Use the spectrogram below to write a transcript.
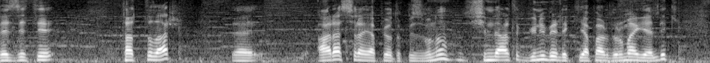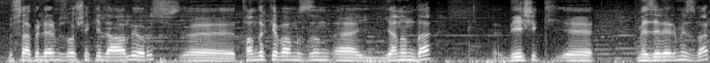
lezzeti tattılar. Ara sıra yapıyorduk biz bunu. Şimdi artık günübirlik yapar duruma geldik. Misafirlerimizi o şekilde ağırlıyoruz. E, tandır kebabımızın e, yanında değişik e, mezelerimiz var.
